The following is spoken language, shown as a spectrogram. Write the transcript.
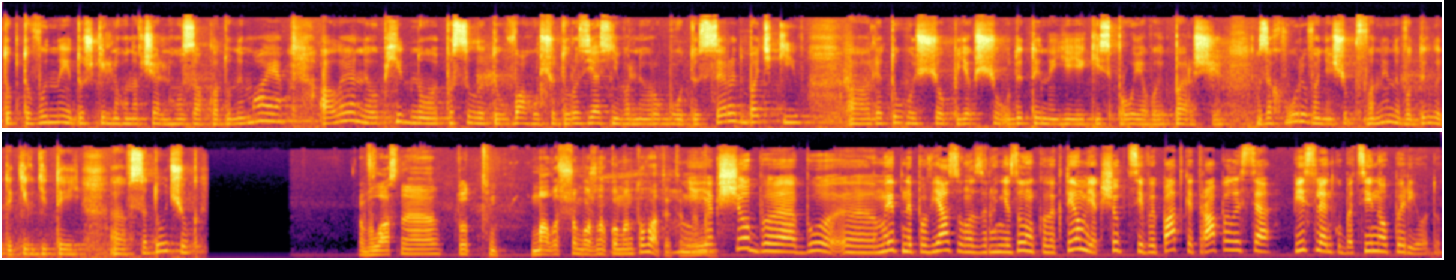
тобто вини дошкільного навчального закладу немає, але необхідно посилити увагу щодо роз'яснювальної роботи серед батьків е, для того, щоб якщо у дитини є якісь прояви перші захворювання, щоб вони не водили таких дітей е, в садочок. Власне, тут мало що можна коментувати. Тим Ні, якщо б е, бу, е, ми б не пов'язували з організованим колективом, якщо б ці випадки трапилися після інкубаційного періоду.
